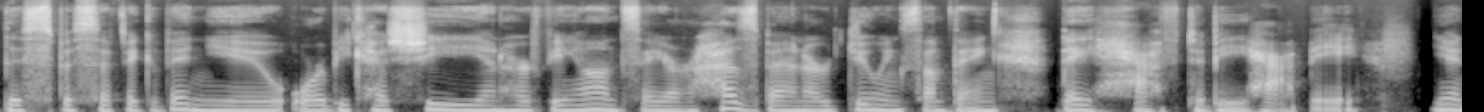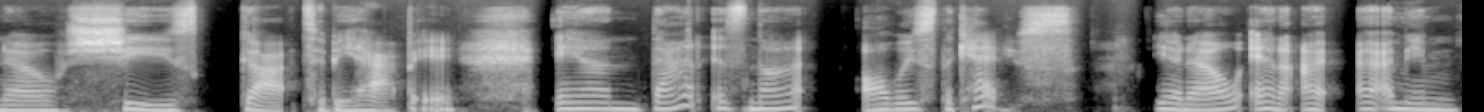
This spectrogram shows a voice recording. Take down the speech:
this specific venue, or because she and her fiance or husband are doing something, they have to be happy. You know, she's got to be happy. And that is not always the case, you know? And I, I mean,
